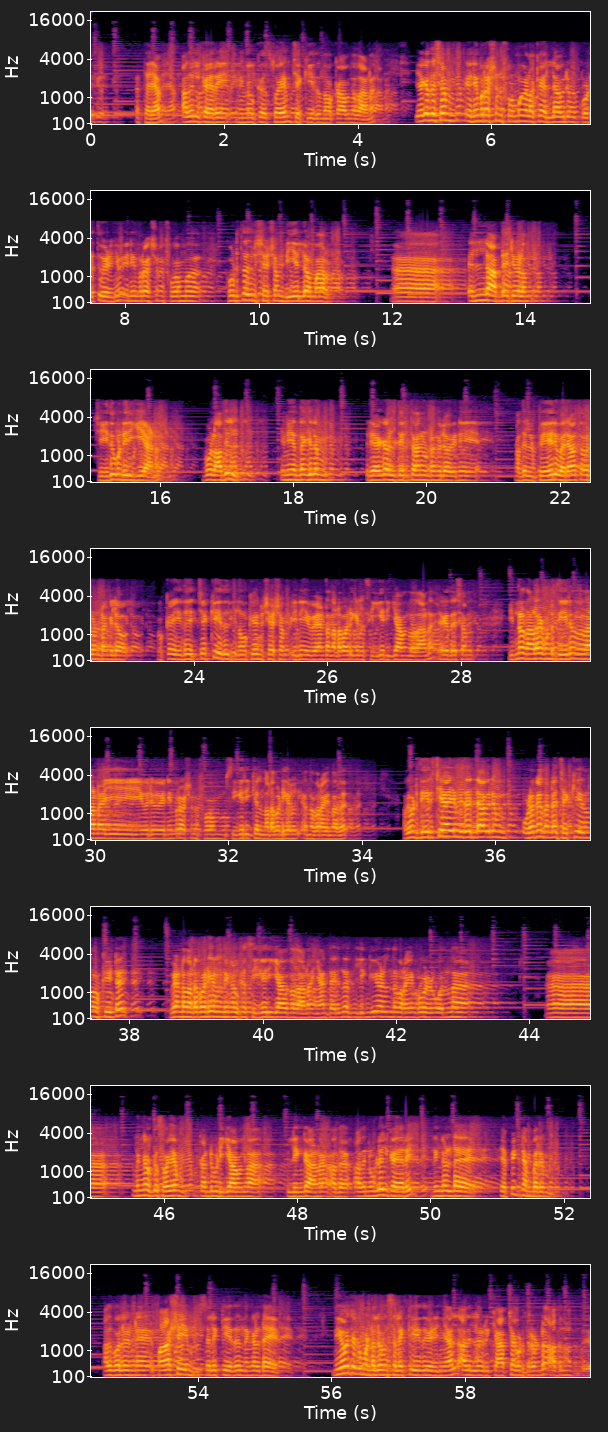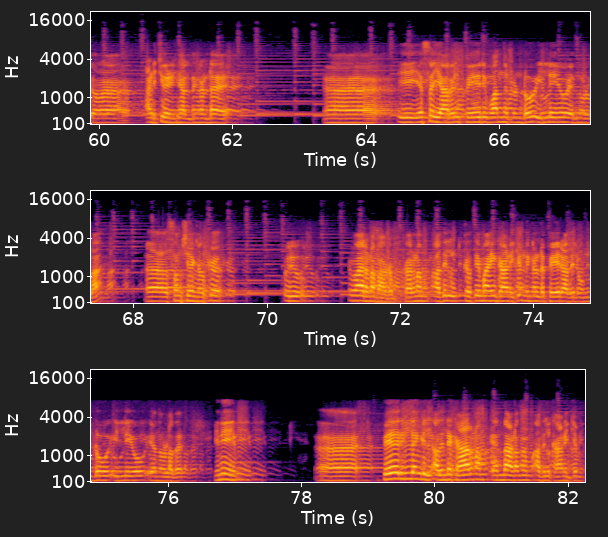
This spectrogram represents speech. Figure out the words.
തരാം. അതിൽ കയറി നിങ്ങൾക്ക് സ്വയം ചെക്ക് ചെയ്ത് നോക്കാവുന്നതാണ്. ഏകദേശം എനിമറേഷൻ ഫോമുകളൊക്കെ എല്ലാവരും കൊടുത്തു കഴിഞ്ഞു. എനിമറേഷൻ ഫോം കൊടുത്തതിന് ശേഷം ബി എൽ ഒമാർ എല്ലാ അപ്ഡേറ്റുകളും ചെയ്തുകൊണ്ടിരിക്കുകയാണ്. അപ്പോൾ അതിൽ ഇനി എന്തെങ്കിലും രേഖകൾ തിരുത്താനുണ്ടെങ്കിലോ ഇനി അതിൽ പേര് വരാത്തവരുണ്ടെങ്കിലോ ഒക്കെ ഇത് ചെക്ക് ചെയ്ത് നോക്കിയതിനു ശേഷം ഇനി വേണ്ട നടപടികൾ സ്വീകരിക്കാവുന്നതാണ്. ഏകദേശം ഇന്നോ നാളെ കൊണ്ട് തീരുന്നതാണ് ഈ ഒരു എനിമറേഷൻ ഫോം സ്വീകരിക്കൽ നടപടികൾ എന്ന് പറയുന്നത്. അതുകൊണ്ട് തീർച്ചയായും ഇതെല്ലാവരും ഉടനെ തന്നെ ചെക്ക് ചെയ്ത് നോക്കിയിട്ട് വേണ്ട നടപടികൾ നിങ്ങൾക്ക് സ്വീകരിക്കാവുന്നതാണ്. ഞാൻ തരുന്ന ലിങ്കുകൾ എന്ന് പറയുമ്പോൾ ഒന്ന് നിങ്ങൾക്ക് സ്വയം കണ്ടുപിടിക്കാവുന്ന ലിങ്കാണ് അത്. അതിനുള്ളിൽ കയറി നിങ്ങളുടെ എപ്പിക് നമ്പറും അതുപോലെ തന്നെ ഭാഷയും സെലക്ട് ചെയ്ത് നിങ്ങളുടെ നിയോജക മണ്ഡലവും സെലക്ട് ചെയ്ത് കഴിഞ്ഞാൽ അതിലൊരു ക്യാപ്ച കൊടുത്തിട്ടുണ്ട്. അതും അടിച്ചു കഴിഞ്ഞാൽ നിങ്ങളുടെ ഈ എസ് ഐ ആറിൽ പേര് വന്നിട്ടുണ്ടോ ഇല്ലയോ എന്നുള്ള സംശയങ്ങൾക്ക് ഒരു നിവാരണമാകും. കാരണം അതിൽ കൃത്യമായി കാണിക്കും നിങ്ങളുടെ പേര് അതിലുണ്ടോ ഇല്ലയോ എന്നുള്ളത്. ഇനി പേരില്ലെങ്കിൽ അതിന്റെ കാരണം എന്താണെന്നും അതിൽ കാണിക്കും.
